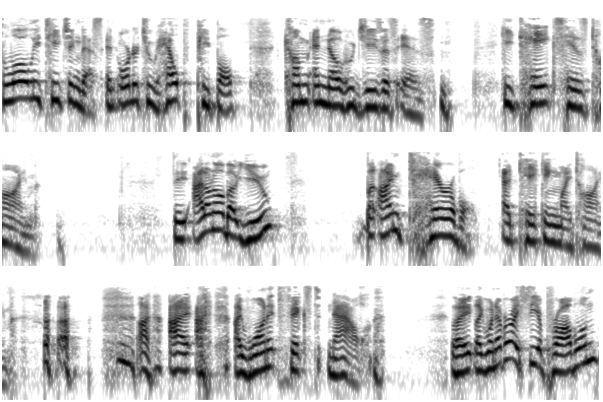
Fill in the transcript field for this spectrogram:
slowly teaching this in order to help people come and know who Jesus is. He takes his time. I don't know about you, but I'm terrible at taking my time. I, I, I, I want it fixed now. Like, like whenever I see a problem,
